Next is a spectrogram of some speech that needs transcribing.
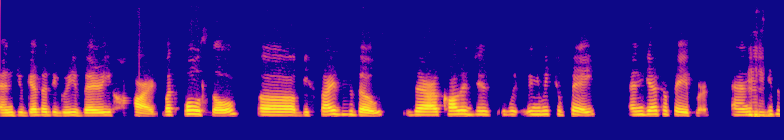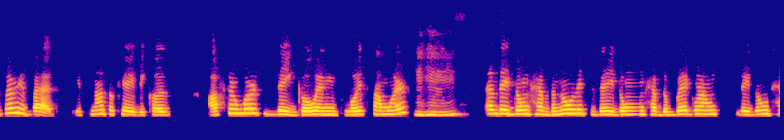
and you get a degree very hard. But also uh, besides those there are colleges w- in which you pay and get a paper. And mm-hmm. it's very bad. It's not okay because afterwards they go and employ somewhere mm-hmm. and they don't have the knowledge they don't have the background they don't have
